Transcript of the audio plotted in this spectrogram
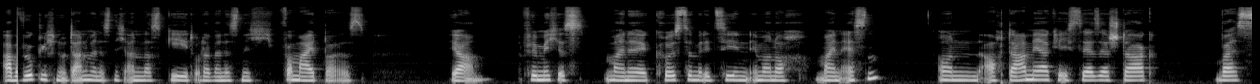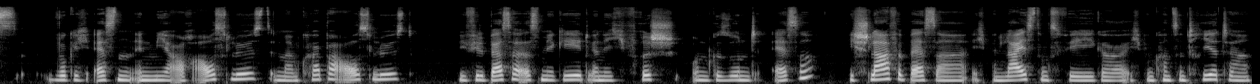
Aber wirklich nur dann, wenn es nicht anders geht oder wenn es nicht vermeidbar ist. Ja, für mich ist meine größte Medizin immer noch mein Essen. Und auch da merke ich sehr, sehr stark, was wirklich Essen in mir auch auslöst, in meinem Körper auslöst, wie viel besser es mir geht, wenn ich frisch und gesund esse ich schlafe besser, ich bin leistungsfähiger, ich bin konzentrierter.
